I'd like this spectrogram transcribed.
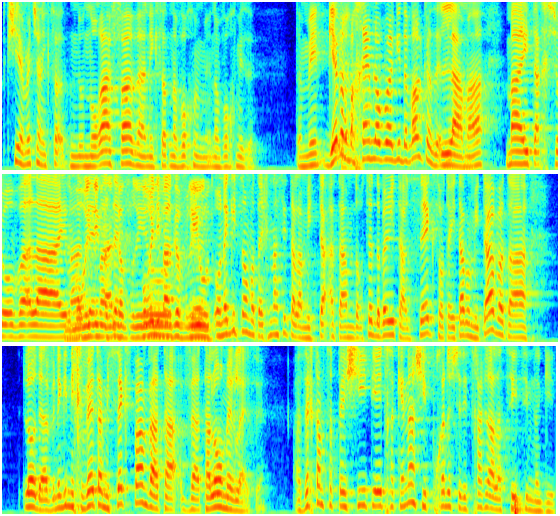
תקשיב, האמת שאני קצת נורא יפה ואני קצת נבוך, נבוך מזה. אתה מבין? גבר כן. בחיים לא יבוא להגיד דבר כזה. למה? מה היא תחשוב עליי? זה מוריד לי מהגבריות. מוריד לי מהגבריות. כן. או נגיד סתם, אתה נכנס איתה למיטה, אתה רוצה לדבר איתה על סקס, או אתה איתה במיטה ואתה, לא יודע, ונגיד נכווית מסקס פעם ואתה, ואתה לא אומר לה את זה. אז איך אתה מצפה שהיא תהיה איתך כנה, שהיא פוחדת שתצחק לה על הציצים נגיד?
